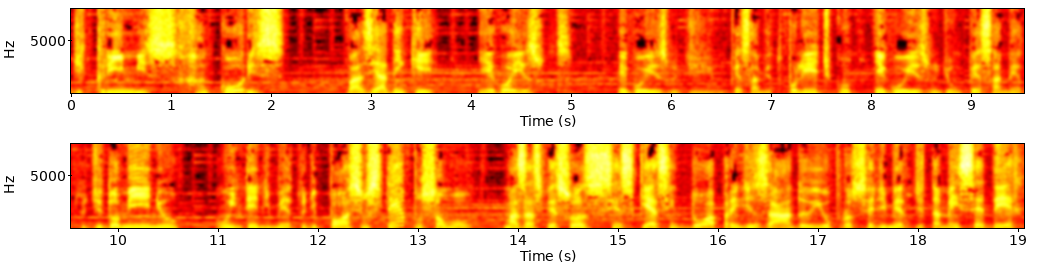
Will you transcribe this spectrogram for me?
de crimes, rancores, baseado em quê? Em egoísmos. Egoísmo de um pensamento político, egoísmo de um pensamento de domínio, um entendimento de posse. Os tempos são outros, mas as pessoas se esquecem do aprendizado e o procedimento de também ceder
